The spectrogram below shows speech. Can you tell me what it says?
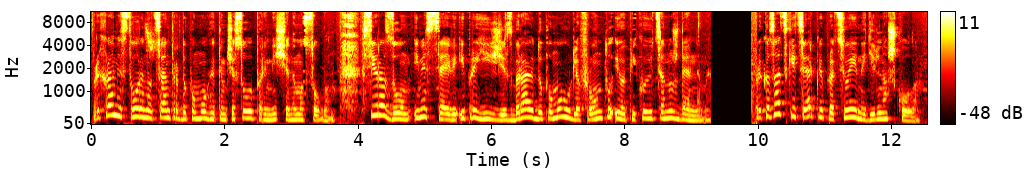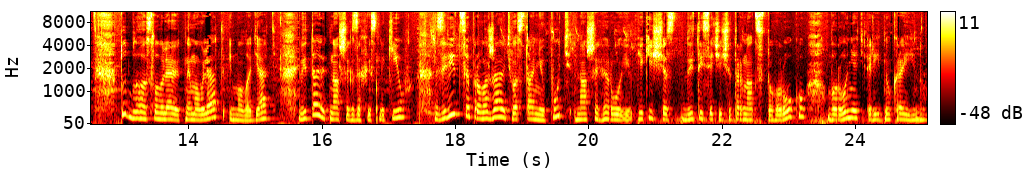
При храмі створено центр допомоги тимчасово переміщеним особам. Всі разом, і місцеві, і приїжджі збирають допомогу для фронту і опікуються нужденними. При козацькій церкві працює недільна школа. Тут благословляють немовлят і молодять, вітають наших захисників. Звідси проважають в останню путь наших героїв, які ще з 2014 року боронять рідну країну.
